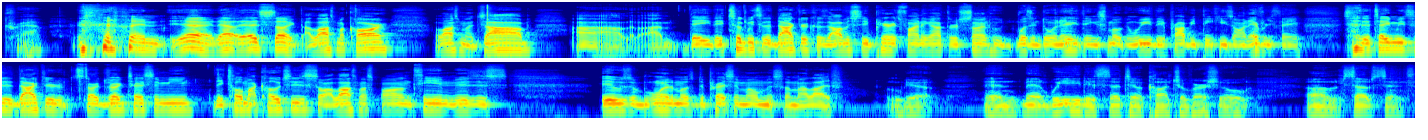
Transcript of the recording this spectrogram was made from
"Crap!" and yeah, that that sucked. I lost my car, I lost my job. Uh, I, they they took me to the doctor because obviously parents finding out their son who wasn't doing anything smoking weed, they probably think he's on everything. So they take me to the doctor to start drug testing me. They told my coaches, so I lost my spot on the team. It was just, it was one of the most depressing moments of my life. Yeah, and man, weed is such a controversial um, substance.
